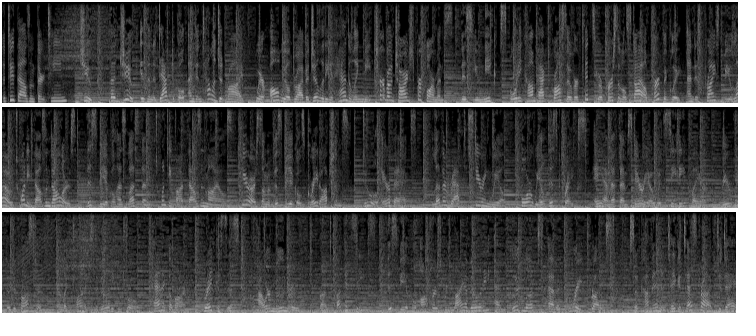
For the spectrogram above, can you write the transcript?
The 2013 Juke. The Juke is an adaptable and intelligent ride where all-wheel drive agility and handling meet turbocharged performance. This unique, sporty compact crossover fits your personal style perfectly and is priced below $20,000. This vehicle has less than 25,000 miles. Here are some of this vehicle's great options. Dual airbags, leather-wrapped steering wheel, four-wheel disc brakes, AM-FM stereo with CD player, rear window defroster, electronic stability control, panic alarm, brake assist, power moonroof, front bucket seats. This vehicle offers reliability and good looks at a great price. So come in and take a test drive today.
